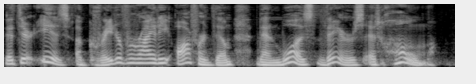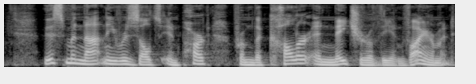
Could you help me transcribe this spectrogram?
that there is a greater variety offered them than was theirs at home. This monotony results in part from the color and nature of the environment,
